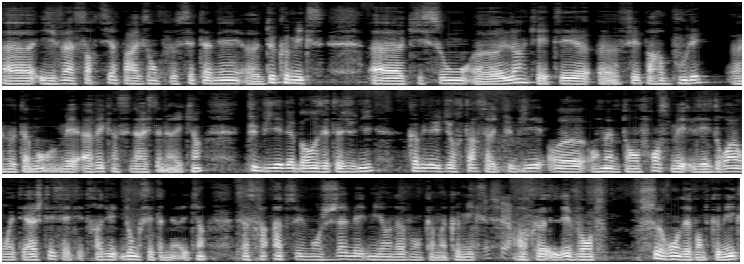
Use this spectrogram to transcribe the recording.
Euh, il va sortir par exemple cette année euh, deux comics euh, qui sont euh, l'un qui a été euh, fait par Boulet, notamment, mais avec un scénariste américain, publié d'abord aux États-Unis. Comme il y a eu du retard, ça va être publié euh, en même temps en France, mais les droits ont été achetés, ça a été traduit, donc c'est américain. Ça sera absolument jamais mis en avant comme un comics, Bien sûr. alors que les ventes seront des ventes comics.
